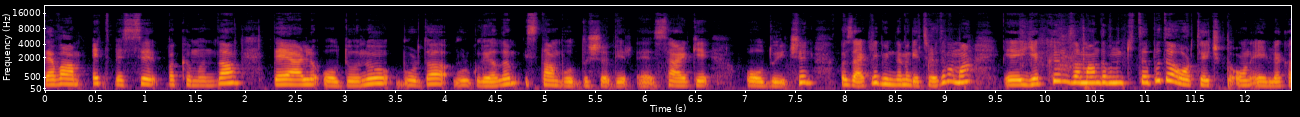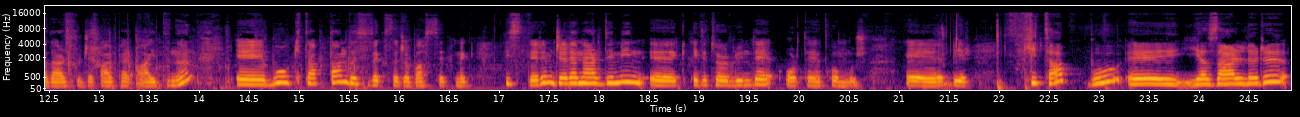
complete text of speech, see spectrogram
devam etmesi bakımından değerli olduğunu burada vurgulayalım. İstanbul dışı bir e, sergi olduğu için özellikle gündeme getirdim ama e, yakın zamanda bunun kitabı da ortaya çıktı 10 Eylül'e kadar sürecek Alper Aydın'ın. E, bu kitaptan da size kısaca bahsetmek isterim. Ceren Erdem'in e, editörlüğünde ortaya konmuş e, bir kitap. Bu e, yazarları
